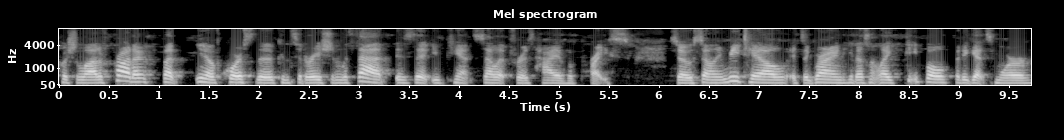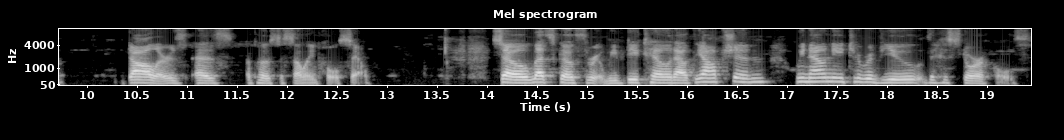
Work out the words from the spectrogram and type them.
push a lot of product, but you know, of course, the consideration with that is that you can't sell it for as high of a price. So selling retail, it's a grind. He doesn't like people, but he gets more dollars as opposed to selling wholesale. So let's go through. We've detailed out the option. We now need to review the historicals.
